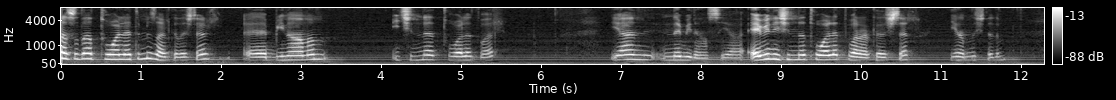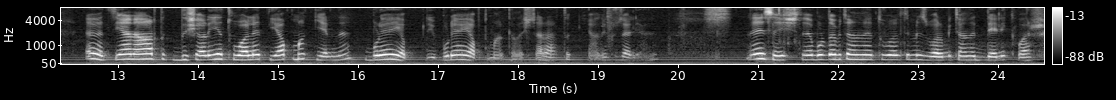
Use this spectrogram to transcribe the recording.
Burası da tuvaletimiz arkadaşlar. E, binanın içinde tuvalet var. Yani ne binası ya? Evin içinde tuvalet var arkadaşlar. Yanlış dedim. Evet yani artık dışarıya tuvalet yapmak yerine buraya yap buraya yaptım arkadaşlar artık. Yani güzel yani. Neyse işte burada bir tane tuvaletimiz var. Bir tane delik var.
